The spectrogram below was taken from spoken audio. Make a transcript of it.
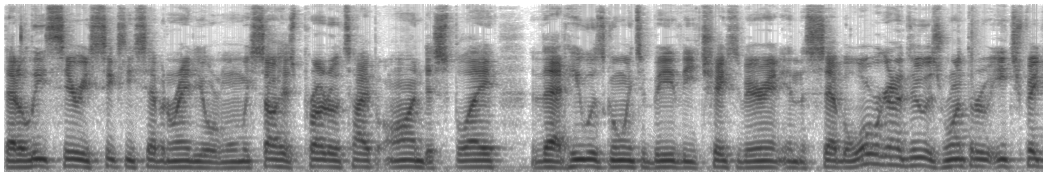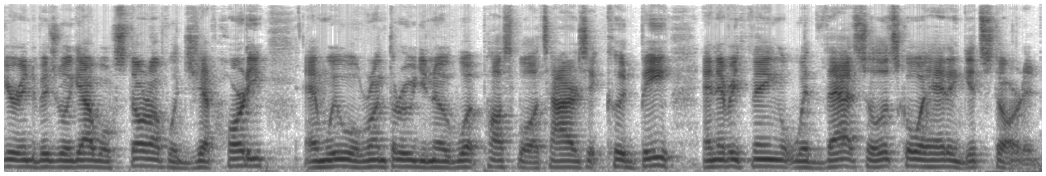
that Elite Series 67 Randy Orton, when we saw his prototype on display, that he was going to be the Chase variant in the set. But what we're going to do is run through each figure individually, guy. We'll start off with Jeff Hardy, and we will run through, you know, what possible attires it could be and everything with that. So let's go ahead and get started.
